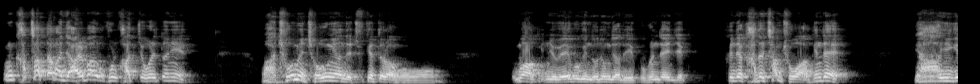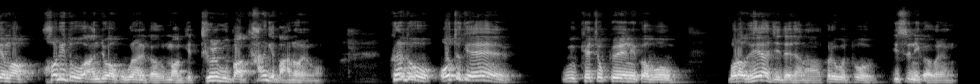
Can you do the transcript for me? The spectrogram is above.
그럼 가- 찾다가 이제 알바로 그걸 갔죠. 그랬더니 와 처음엔 적응이 안 돼 죽겠더라고. 막 이제 외국인 노동자도 있고 근데 이제 근데 가들 참 좋아. 근데 야 이게 막 허리도 안 좋았고 그러니까 막 이렇게 들고 막 하는 게 많아요. 그래도 어떻게 개척교회니까 뭐 뭐라도 해야지 되잖아. 그리고 또 있으니까 그냥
